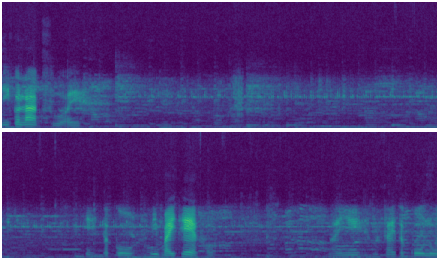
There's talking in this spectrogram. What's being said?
นี้ก็ลากสวย นี่ตะโก นี่ใบแทกเขาใบไม่ใช่ตะโกนู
